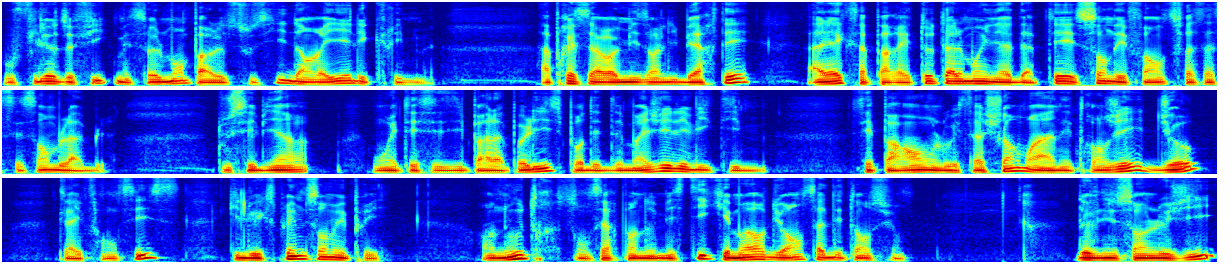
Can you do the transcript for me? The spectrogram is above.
ou philosophiques, mais seulement par le souci d'enrayer les crimes. Après sa remise en liberté, Alex apparaît totalement inadapté et sans défense face à ses semblables. Tous ses biens ont été saisis par la police pour dédommager les victimes. Ses parents ont loué sa chambre à un étranger, Joe, Clive Francis, qui lui exprime son mépris. En outre, son serpent domestique est mort durant sa détention. Devenu sans logis,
